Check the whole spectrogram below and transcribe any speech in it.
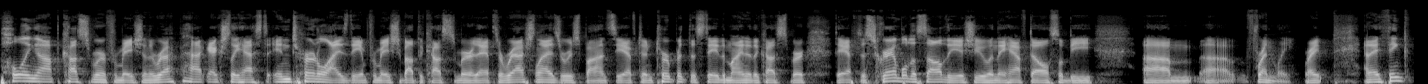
pulling up customer information. The rep actually has to internalize the information about the customer. They have to rationalize the response. They have to interpret the state of mind of the customer. They have to scramble to solve the issue, and they have to also be um, uh, friendly, right? And I think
